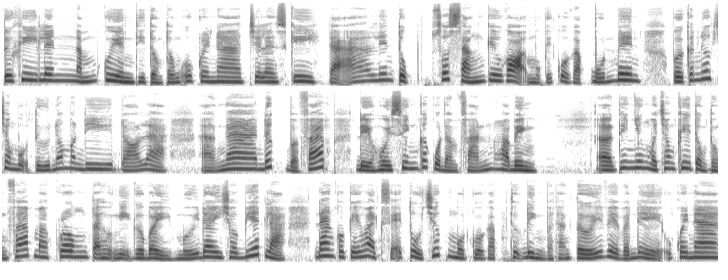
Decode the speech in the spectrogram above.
Từ khi lên nắm quyền thì Tổng thống Ukraine Zelensky đã liên tục sốt sắng kêu gọi một cái cuộc gặp bốn bên với các nước trong bộ tứ Normandy đó là à, Nga, Đức và Pháp để hồi sinh các cuộc đàm phán hòa bình. À, thế nhưng mà trong khi Tổng thống Pháp Macron tại hội nghị G7 mới đây cho biết là đang có kế hoạch sẽ tổ chức một cuộc gặp thượng đỉnh vào tháng tới về vấn đề Ukraine,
